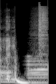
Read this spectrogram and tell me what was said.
I've been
